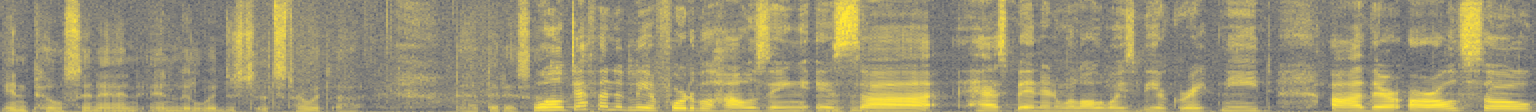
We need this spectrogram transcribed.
in Pilsen and, and Little Red? Just, let's start with uh, Teresa. Well, definitely affordable housing is Mhm. uh, has been and will always be a great need. Uh, there are also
